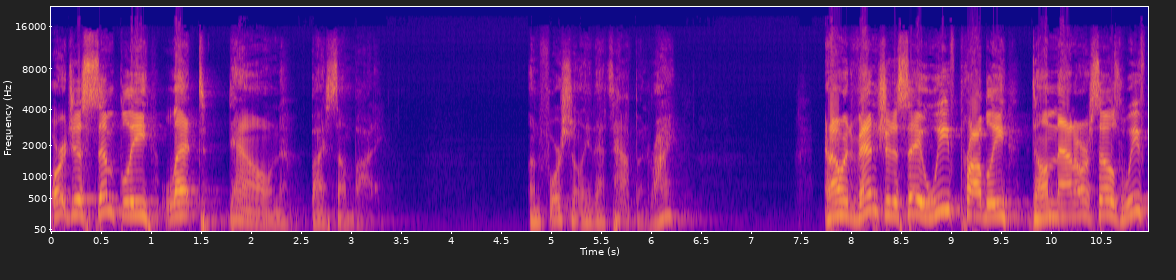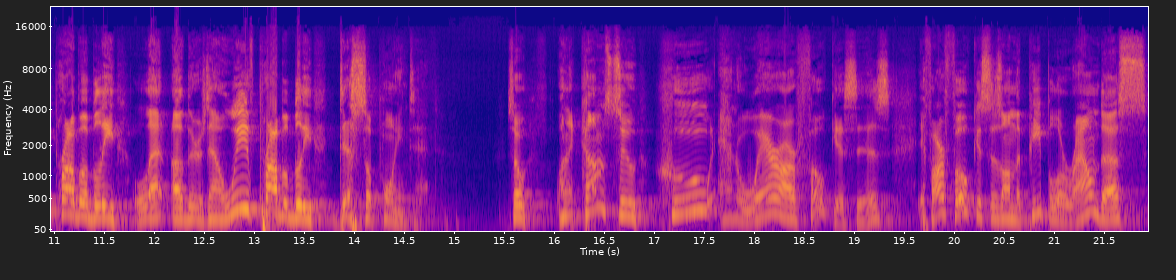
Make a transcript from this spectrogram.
or just simply let down by somebody? Unfortunately, that's happened, right? And I would venture to say we've probably done that ourselves. We've probably let others down. We've probably disappointed. So, when it comes to who and where our focus is, if our focus is on the people around us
